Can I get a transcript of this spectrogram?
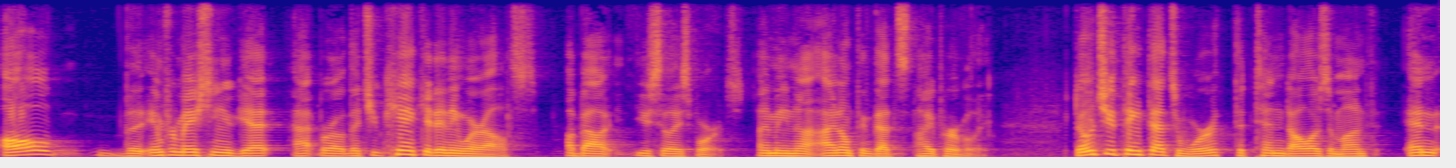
all the information you get at Bro that you can't get anywhere else about UCLA sports? I mean, I don't think that's hyperbole. Don't you think that's worth the ten dollars a month? And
